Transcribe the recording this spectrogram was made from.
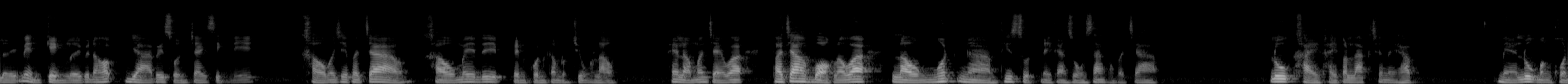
เลย ไม่เห็นเก่งเลยพี่น้องครับอย่าไปสนใจสิ่งนี้ เขาไม่ใช่พระเจ้า เขาไม่ได้เป็นคนกำหนดชีวิตของเรา ให้เรามั่นใจว่าพระเจ้าบอกเราว่าเรางดงามที่สุดในการทรงสร้างของพระเจ้า ลูกใครใครก็รักใช่ไหมครับ แม้ลูกบางคน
